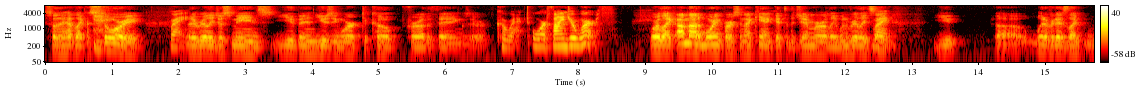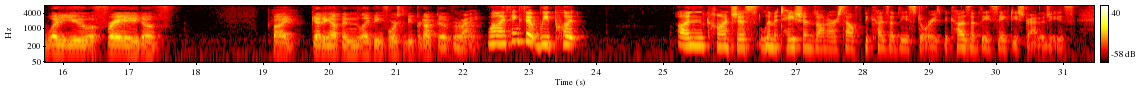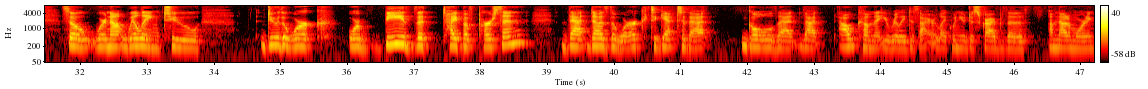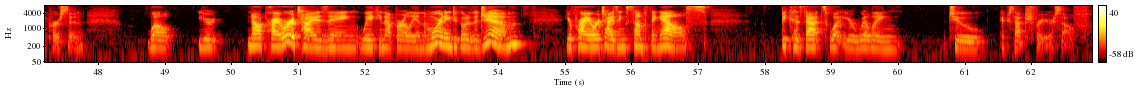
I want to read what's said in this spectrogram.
So they have like a story, Right. but it really just means you've been using work to cope for other things, or Correct. Or find your worth. or like I'm not a morning person. I can't get to the gym early. When really it's Right. like you, uh, whatever it is. Like, what are you afraid of by getting up and like being forced to be productive? Or, Right. Well, I think that we put unconscious limitations on ourselves because of these stories, because of these safety strategies. So we're not willing to do the work or be the type of person that does the work to get to that goal that that outcome that you really desire like when you described the I'm not a morning person. Well you're not prioritizing waking up early in the morning to go to the gym. You're prioritizing something else because that's what you're willing to accept for yourself.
